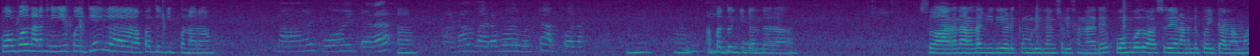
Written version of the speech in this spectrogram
போகும்போது நடந்து நீயே போயிட்டியா இல்லை அப்பா தூக்கிட்டு போனாரா? நானே போயிட்டேன். ஆ. ஆனா வரும்போது மட்டும் அப்போதான். அப்பா தூக்கிட்டு வந்தாரா? ஸோ அதனால தான் வீடியோ எடுக்க முடியலன்னு சொல்லி சொன்னார். போகும்போது வாசுதேவ் நடந்து போயிட்டாலாமா?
